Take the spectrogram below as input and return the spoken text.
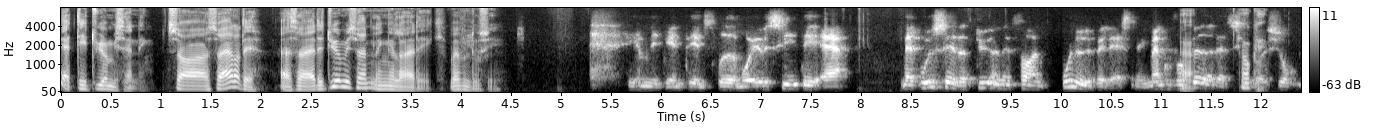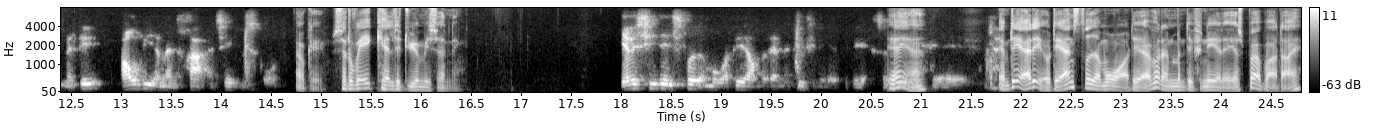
at det er dyrmishandling. Så, så er der det. Altså, er det dyrmishandling, eller er det ikke? Hvad vil du sige? Jamen igen, det er en strid Jeg vil sige, det er, man udsætter dyrene for en unødig belastning. Man kunne forbedre ja. deres situation, okay. men det afviger man fra af teknisk grund. Okay, så du vil ikke kalde det dyrmishandling? Jeg vil sige, det er en strid om ord, det er om, hvordan man definerer det. Så ja, ja. Det, øh... Jamen det er det jo. Det er en strid om ord, og det er, hvordan man definerer det. Jeg spørger bare dig.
